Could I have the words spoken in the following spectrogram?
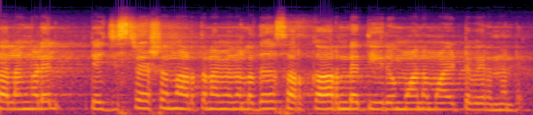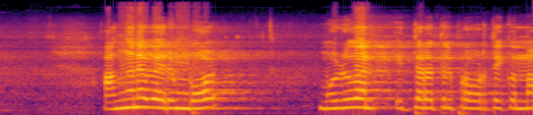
തലങ്ങളിൽ രജിസ്ട്രേഷൻ നടത്തണമെന്നുള്ളത് സർക്കാരിന്റെ തീരുമാനമായിട്ട് വരുന്നുണ്ട്. അങ്ങനെ വരുമ്പോൾ മുഴുവൻ ഇത്തരത്തിൽ പ്രവർത്തിക്കുന്ന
